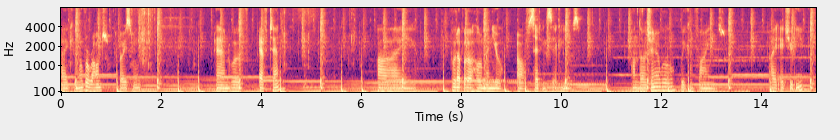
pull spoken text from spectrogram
I can move around very smooth. And with F10, I put up a whole menu of settings I can use. On the general, we can find hide HUD,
